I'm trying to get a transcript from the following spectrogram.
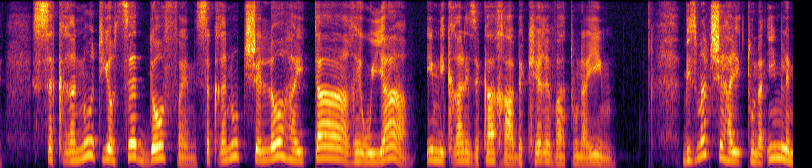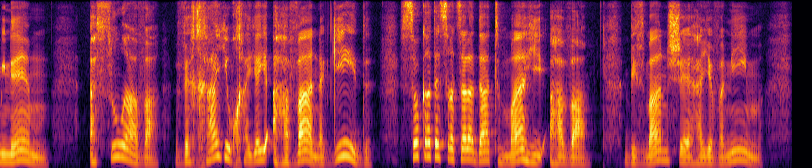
סקרנות יוצאת דופן, סקרנות שלא הייתה ראויה, אם נקרא לזה ככה, בקרב האתונאים. בזמן שהאתונאים למיניהם עשו אהבה וחיו חיי אהבה, נגיד, סוקרטס רצה לדעת מהי אהבה. בזמן שהיוונים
